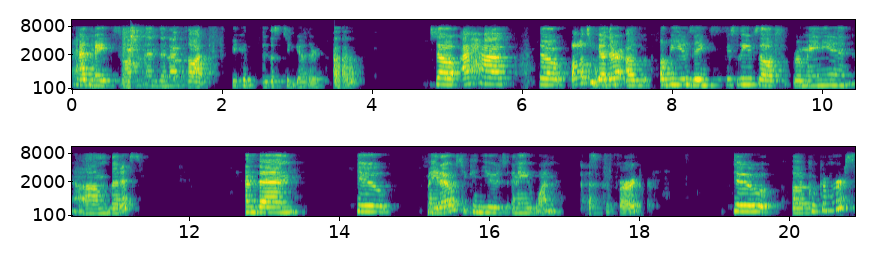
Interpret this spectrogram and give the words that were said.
I had made some, and then I thought we could do this together. So I have so all together, I'll, I'll be using six leaves of Romanian um, lettuce, and then two tomatoes. You can use any one as preferred. Two uh, cucumbers,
